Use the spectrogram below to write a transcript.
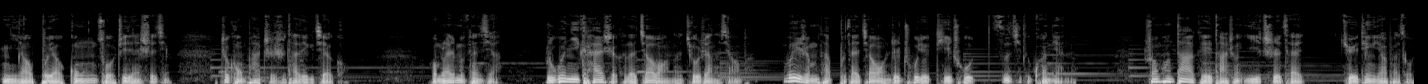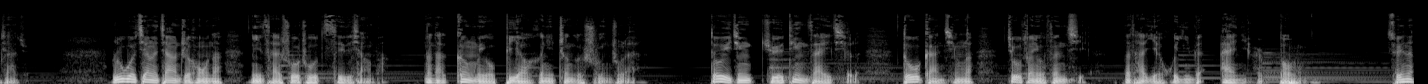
你要不要工作这件事情，这恐怕只是他的一个借口。我们来这么分析啊。如果你一开始和他交往呢，就有这样的想法，为什么他不在交往之初就提出自己的观点呢？双方大可以达成一致，再决定要不要走下去。如果见了家长之后呢，你才说出自己的想法，那他更没有必要和你争个输赢出来了。都已经决定在一起了，都有感情了，就算有分歧，那他也会因为爱你而包容你。所以呢，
